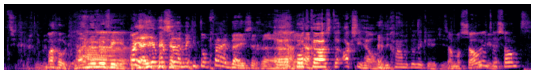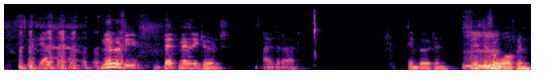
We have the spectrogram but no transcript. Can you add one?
dat ziet er echt niet meer Maar goed, mijn nummer 4. Oh ja, jij was eh, met je top 5 bezig. eh. Eh, podcast De Actiehelden, die gaan we doen een keertje. Het is allemaal zo interessant. Nummer 4. Batman Returns. Uiteraard. Tim Burton. Christopher Walken.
